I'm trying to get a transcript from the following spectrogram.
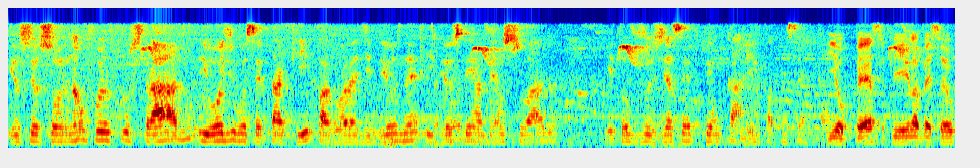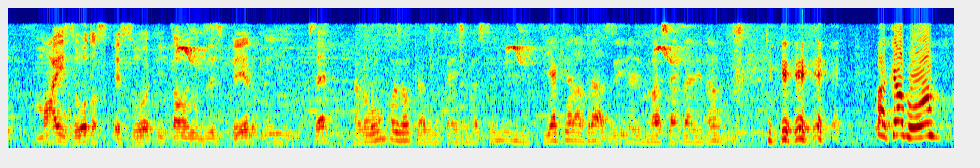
e o seu sonho não foi frustrado, e hoje você está aqui para a glória de Deus, né? E Deus tem abençoado, e todos os dias sempre tem um carrinho para consertar. E eu peço que ele abençoe mais outras pessoas que estão no desespero, e, certo? Agora vamos fazer uma pergunta aí se você. E aquela Brasília, ele não vai sair dali não? Acabou.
